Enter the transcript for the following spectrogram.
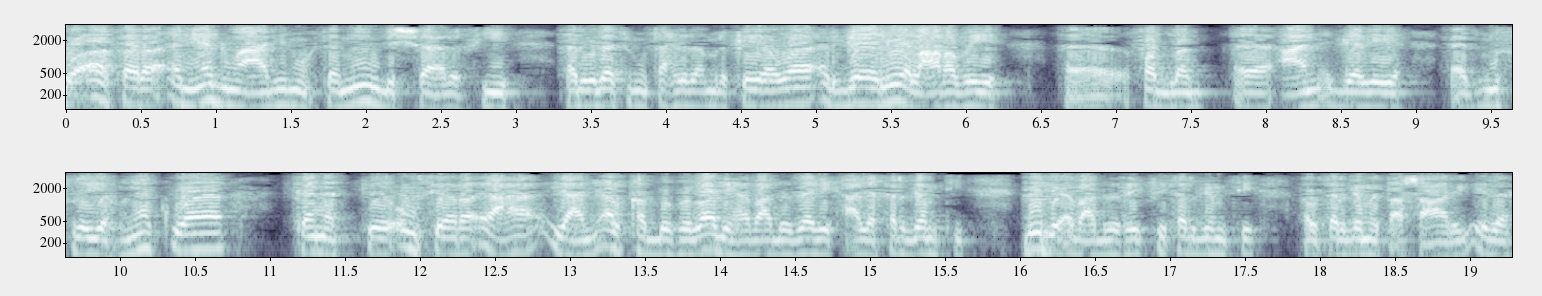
وآثر أن يجمع عليه المهتمين بالشعر في الولايات المتحدة الأمريكية والجالية العربية آه، فضلا آه، عن الجالية المصرية هناك. وكانت أمسية رائعة يعني ألقت بظلالها بعد ذلك على ترجمتي بدأ بعد ذلك في ترجمتي أو ترجمة أشعاري إلى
